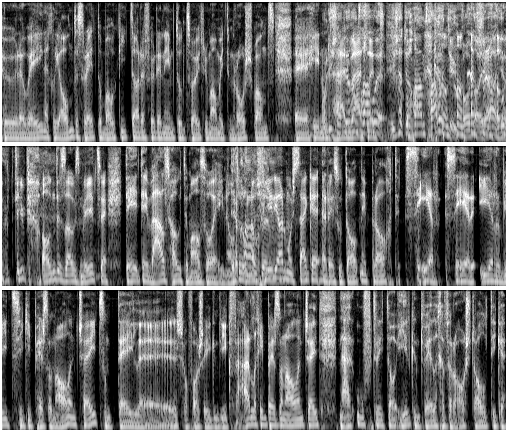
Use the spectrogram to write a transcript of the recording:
hören, wenn einer ein bisschen anders redet und mal Gitarre für nimmt und zwei, drei Mal mit dem Roschwanz äh, hin und, und her wechselt. Ist natürlich auch ein Frauentyp, oder? Ja, Frauentyp, anders als wir zwei. Der, der wählt halt mal so ein. Oder? Ja, und nach vier Jahren muss ich sagen, ein Resultat nicht gebracht. Sehr, sehr irrwitzige Personalentscheid, zum Teil äh, schon fast irgendwie gefährliche Personalentscheid. Dann Auftritt an irgendwelchen Veranstaltungen,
